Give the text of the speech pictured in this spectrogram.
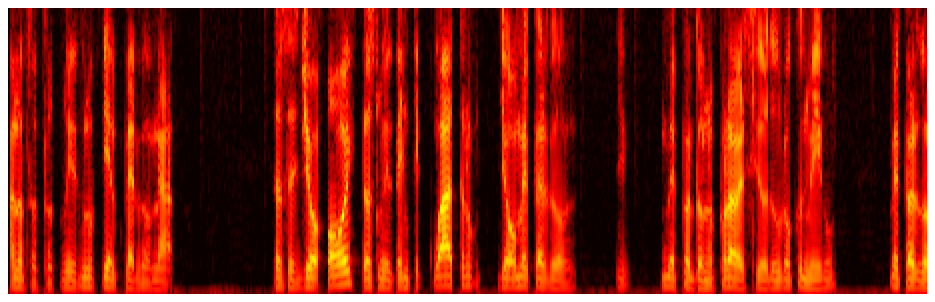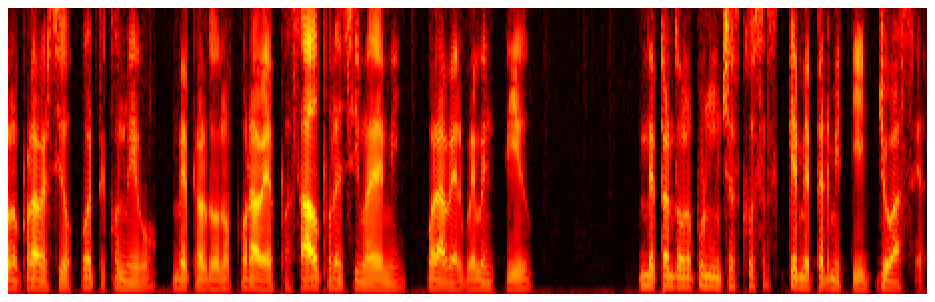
a nosotros mismos y el perdonar. Entonces yo hoy, 2024, yo me perdono. Me perdono por haber sido duro conmigo, Me perdono por haber sido fuerte conmigo. Me perdono por haber pasado por encima de mí, por haberme mentido. Me perdono por muchas cosas que me permití yo hacer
